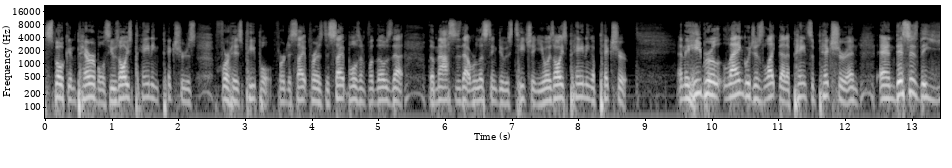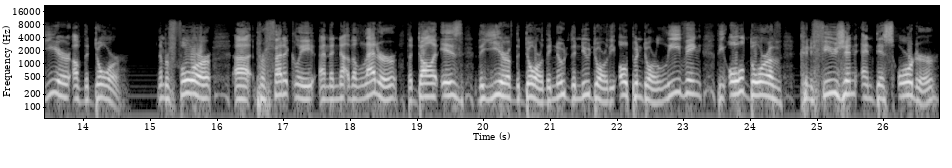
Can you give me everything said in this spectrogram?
spoke in parables. He was always painting pictures for his people, for disciple, for his disciples, and for those that the masses that were listening to his teaching. He was always painting a picture. And the Hebrew language is like that. It paints a picture. And, and this is the year of the door. Number four, uh, prophetically, and the, the letter, the dalet, is the year of the door, the new, the new door, the open door, leaving the old door of confusion and disorder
